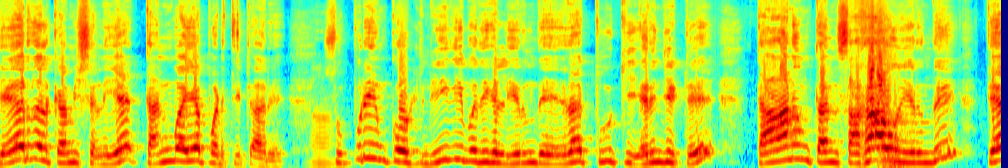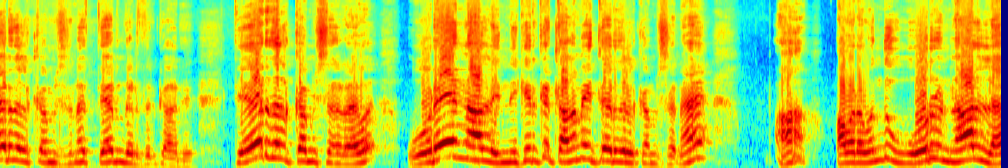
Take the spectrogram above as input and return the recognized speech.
தேர்தல் கமிஷனையே தன்வயப்படுத்திட்டாரு. சுப்ரீம் கோர்ட் நீதிபதிகள் இருந்து எதை தூக்கி எரிஞ்சிட்டு தானும் தன் சகாவும் இருந்து தேர்தல் கமிஷனை தேர்ந்தெடுத்திருக்காரு. தேர்தல் கமிஷனரை ஒரே நாள் இன்னைக்கு இருக்க தலைமை தேர்தல் கமிஷனை அவரை வந்து ஒரு நாளில்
